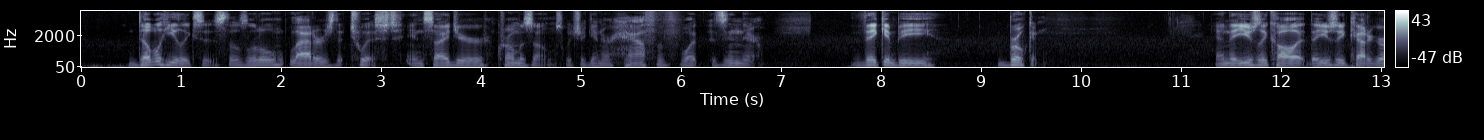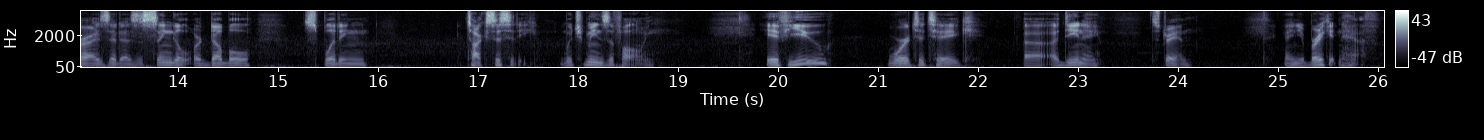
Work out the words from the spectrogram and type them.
double helixes, those little ladders that twist inside your chromosomes, which again are half of what is in there. they can be broken. And they usually call it, they usually categorize it as a single or double splitting toxicity, which means the following. If you were to take uh, a DNA strand and you break it in half,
